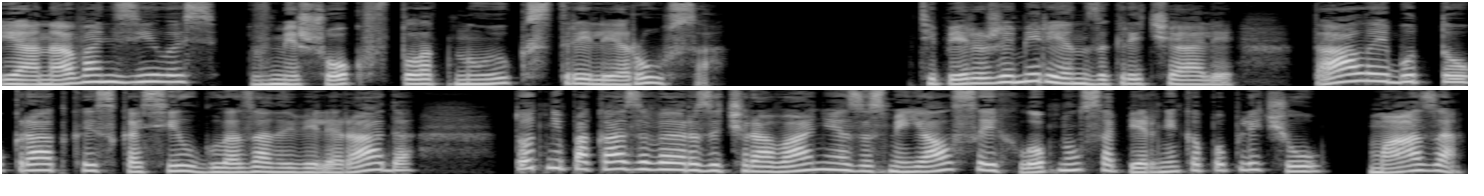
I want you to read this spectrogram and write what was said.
и она вонзилась в мешок вплотную к стреле руса. Теперь уже Мирен закричали. Талой будто украдкой скосил глаза на Велерада. Тот, не показывая разочарования, засмеялся и хлопнул соперника по плечу. «Маза!»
